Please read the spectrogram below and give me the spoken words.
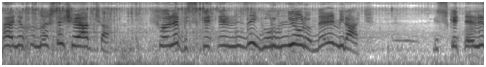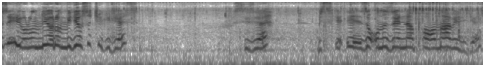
ben yakında işte şey yapacağım. Şöyle bisikletlerinizi yorumluyorum değil mi Miraç? Bisikletlerinizi yorumluyorum videosu çekeceğiz. Size bisikletlerinize 10 üzerinden puanlar vereceğiz.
